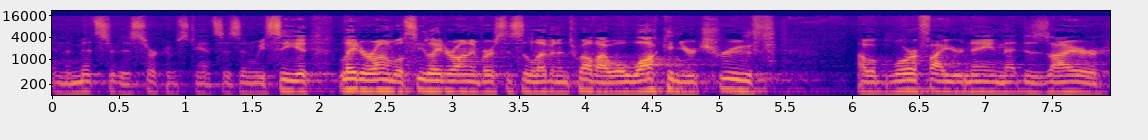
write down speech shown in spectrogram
in the midst of his circumstances. And we see it later on, we'll see later on in verses 11 and 12 I will walk in your truth, I will glorify your name, that desire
